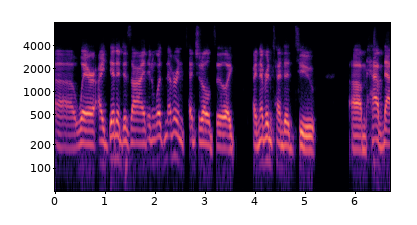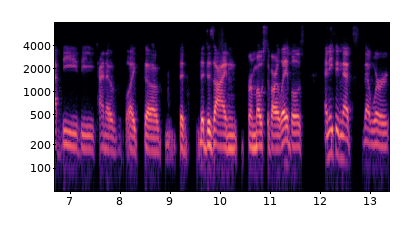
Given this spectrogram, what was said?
uh, where I did a design and it was never intentional to like. I never intended to um, have that be the kind of like the, the the design for most of our labels. Anything that's that we're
